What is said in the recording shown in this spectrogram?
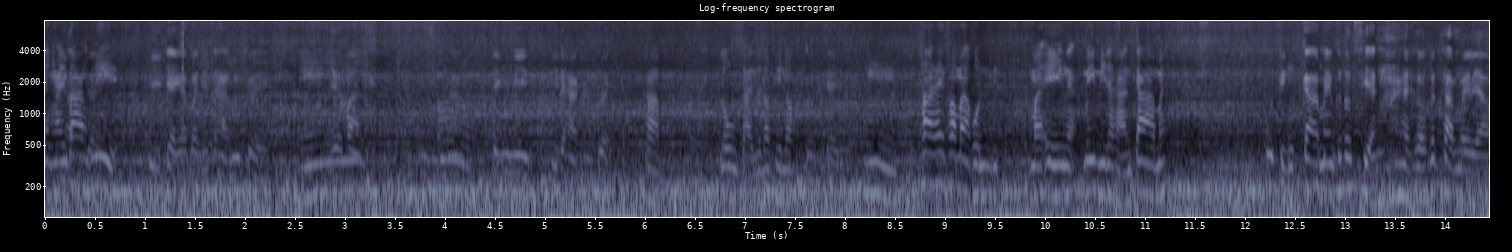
ยังไงบ้างพี่ดีใจครับวันนี้ทหารมาช่วยเยอะมากยังมีที่ทหารมาช่วยครับโล่งใจแล้วเนาะพี่เนาะดีใจอืมถ้าให้เข้ามาคนมาเองเนี่ยไม่มีทหารกล้าไหม พูดถึงกล้าแม่ก็ต้องเสี่ยงเขาก็ทำไปแล้ว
